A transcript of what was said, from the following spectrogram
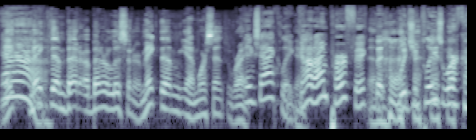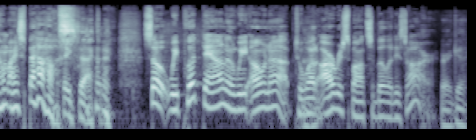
Make, yeah. make, them better, a better listener. Make them, yeah, more sense. Right. Exactly. Yeah. God, I'm perfect, but would you please work on my spouse? Exactly. so we put down and we own up to what uh-huh. our responsibilities are. Very good.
